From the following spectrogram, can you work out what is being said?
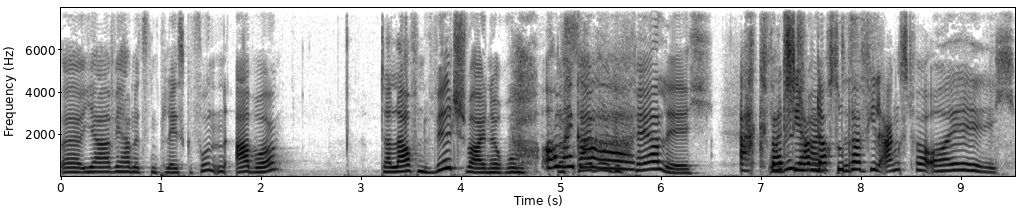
äh, ja, wir haben jetzt einen Place gefunden, aber da laufen Wildschweine rum. Oh das mein sei wohl Gott. gefährlich. Ach Quatsch, die haben doch super viel Angst vor euch.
